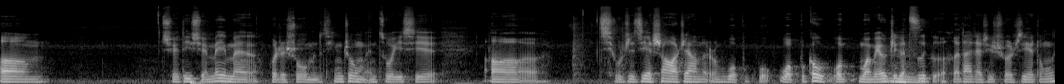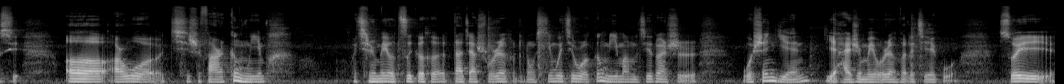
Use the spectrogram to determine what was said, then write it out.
嗯学弟学妹们或者说我们的听众们做一些呃求职介绍啊这样的人，我不我我不够，我我没有这个资格和大家去说这些东西，呃，而我其实反而更迷茫，我其实没有资格和大家说任何的东西，因为其实我更迷茫的阶段是我申研也还是没有任何的结果，所以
